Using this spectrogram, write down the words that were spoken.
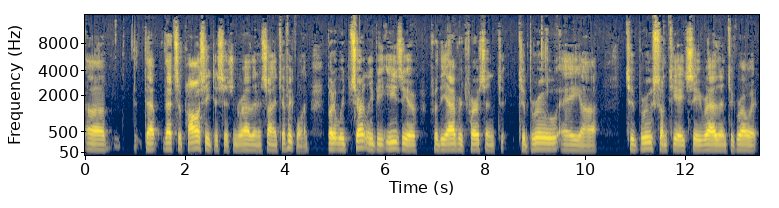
uh, that that's a policy decision rather than a scientific one. But it would certainly be easier for the average person to, to brew a uh, to brew some THC rather than to grow it.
